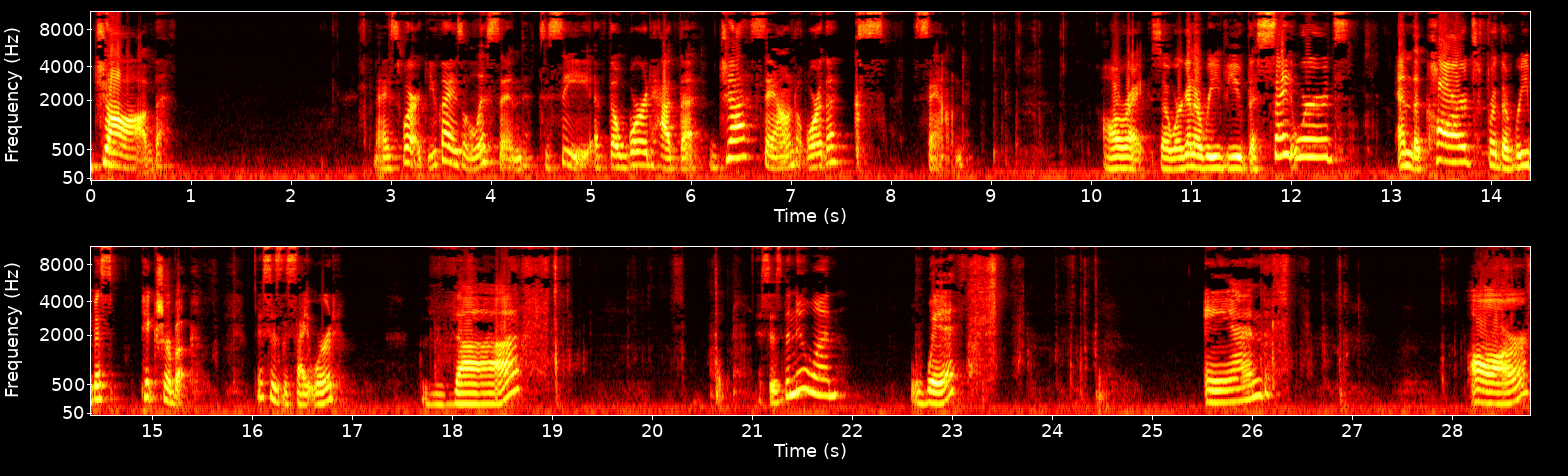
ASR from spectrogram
job. Nice work. You guys listened to see if the word had the j sound or the x sound. All right, so we're gonna review the sight words and the cards for the Rebus picture book. This is the sight word. The, this is the new one, with, and, are,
